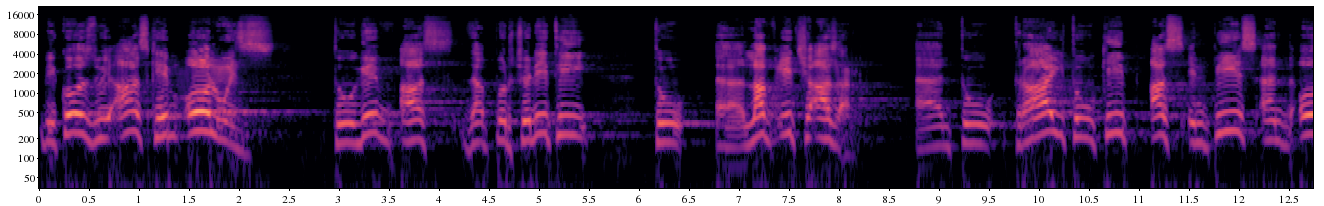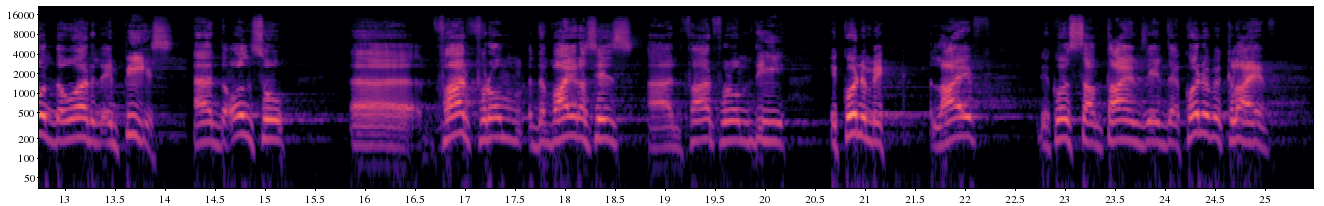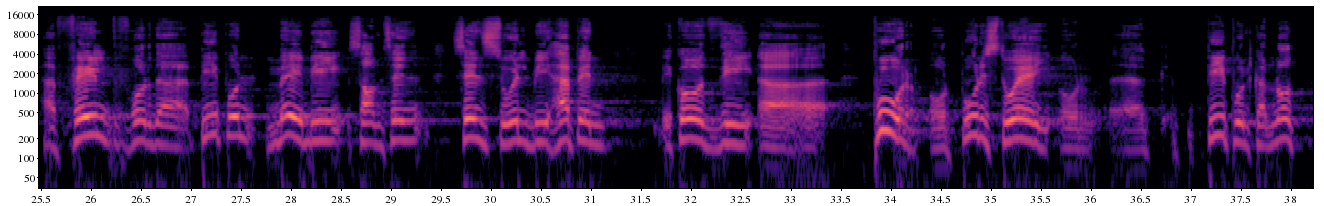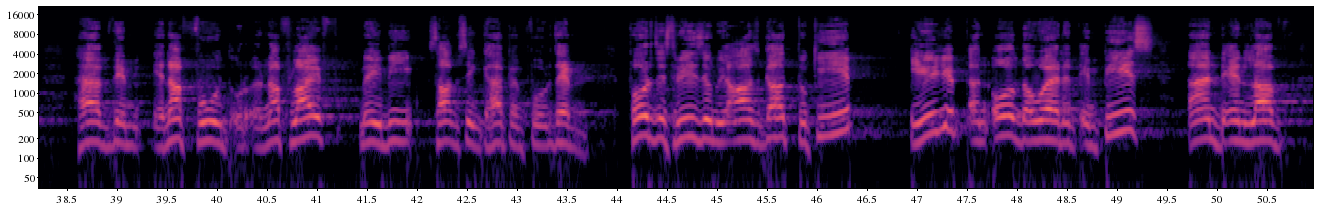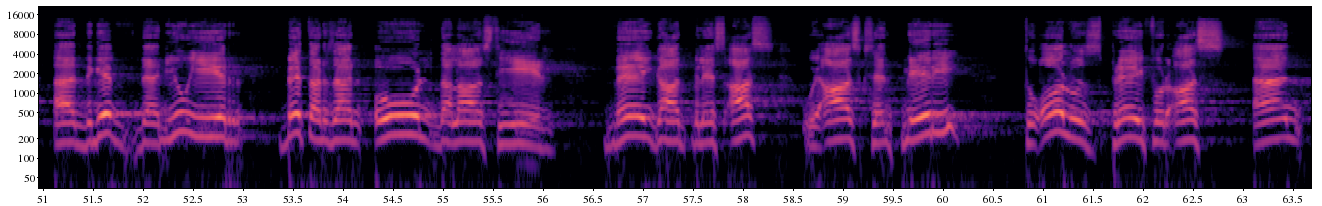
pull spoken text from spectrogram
because we ask him always to give us the opportunity to uh, love each other and to try to keep us in peace and all the world in peace. And also uh, far from the viruses and far from the economic life because sometimes if the economic life have failed for the people maybe something sins will be happen because the uh, poor or poorest way or uh, people cannot have them enough food or enough life maybe something happen for them. For this reason we ask god to keep egypt and all the world in peace and in love and give the new year better than all the last year. May God bless us. We ask Saint Mary to always pray for us and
